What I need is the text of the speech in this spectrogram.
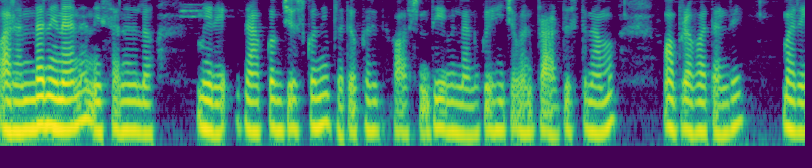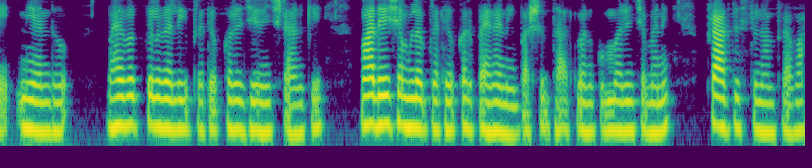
వారందరినైనా నీ సన్నిధిలో మీరే జ్ఞాపకం చేసుకొని ప్రతి ఒక్కరికి కావాల్సిన దీవెనలు అనుగ్రహించమని ప్రార్థిస్తున్నాము. మా ప్రభా తండ్రి మరి నీ అందు భయభక్తులు కలిగి ప్రతి ఒక్కరు జీవించడానికి మా దేశంలో ప్రతి ఒక్కరిపైన నీ పరిశుద్ధాత్మను కుమ్మరించమని ప్రార్థిస్తున్నాం ప్రభా.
